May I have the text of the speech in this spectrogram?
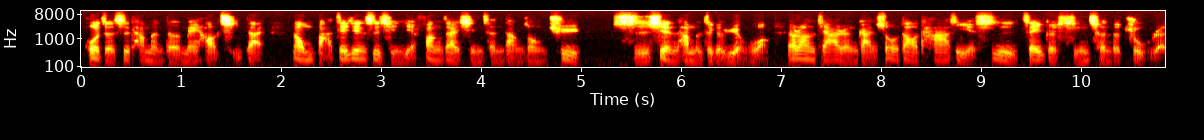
或者是他们的美好期待。那我们把这件事情也放在行程当中去实现他们这个愿望，要让家人感受到他也是这个行程的主人，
